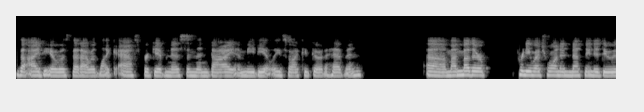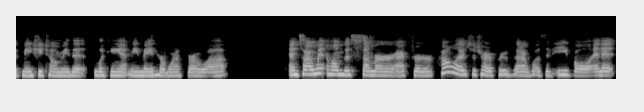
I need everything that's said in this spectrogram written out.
The idea was that I would like ask forgiveness and then die immediately so I could go to heaven. Uh, my mother pretty much wanted nothing to do with me. She told me that looking at me made her want to throw up. And so I went home this summer after college to try to prove that I wasn't evil. And it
